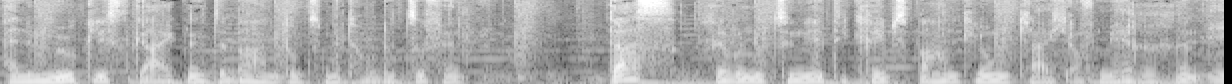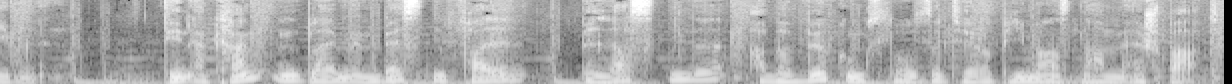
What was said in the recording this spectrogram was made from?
eine möglichst geeignete Behandlungsmethode zu finden. Das revolutioniert die Krebsbehandlung gleich auf mehreren Ebenen. Den Erkrankten bleiben im besten Fall belastende, aber wirkungslose Therapiemaßnahmen erspart.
